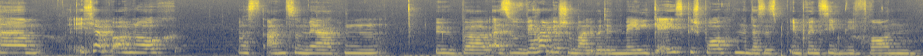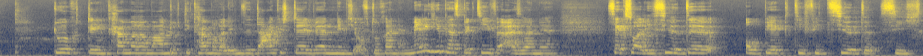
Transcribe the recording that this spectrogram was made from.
ähm, ich habe auch noch was anzumerken über, also wir haben ja schon mal über den Male Gaze gesprochen, das ist im Prinzip wie Frauen durch den Kameramann, durch die Kameralinse dargestellt werden, nämlich oft durch eine männliche Perspektive, also eine sexualisierte, objektifizierte Sicht.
